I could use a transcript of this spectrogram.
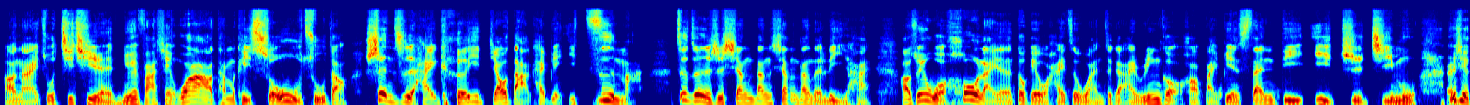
啊，拿来做机器人，你会发现，哇，他们可以手舞足蹈，甚至还可以脚打开变一字马。这真的是相当相当的厉害，好，所以我后来呢都给我孩子玩这个 iRingo 好百变 3D 益智积木，而且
